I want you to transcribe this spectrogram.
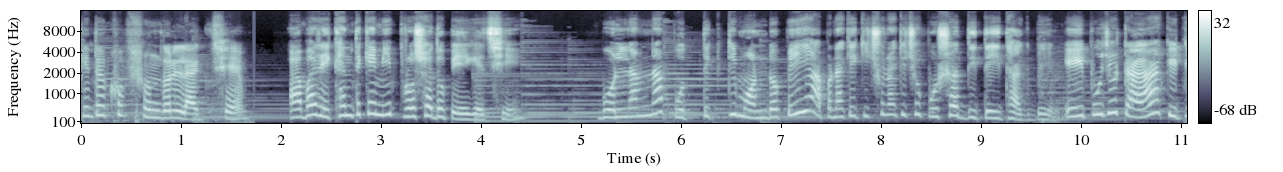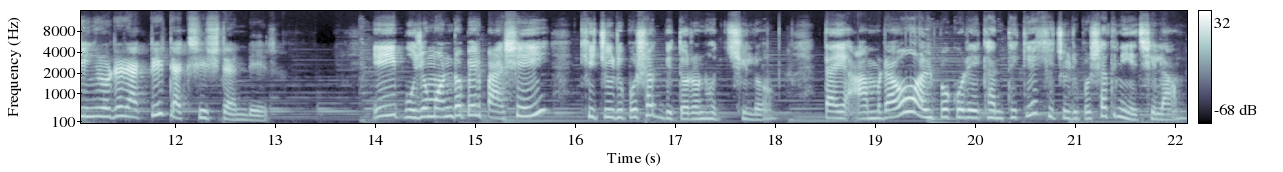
কিন্তু খুব সুন্দর লাগছে। আবার এখান থেকে আমি প্রসাদও পেয়ে গেছি। বললাম না প্রত্যেকটি মণ্ডপেই আপনাকে কিছু না কিছু প্রসাদ দিতেই থাকবে। এই পুজোটা কিটিং রোডের একটি ট্যাক্সি স্ট্যান্ডের। এই পুজো মণ্ডপের পাশেই খিচুড়ি প্রসাদ বিতরণ হচ্ছিল। তাই আমরাও অল্প করে এখান থেকে খিচুড়ি প্রসাদ নিয়েছিলাম।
